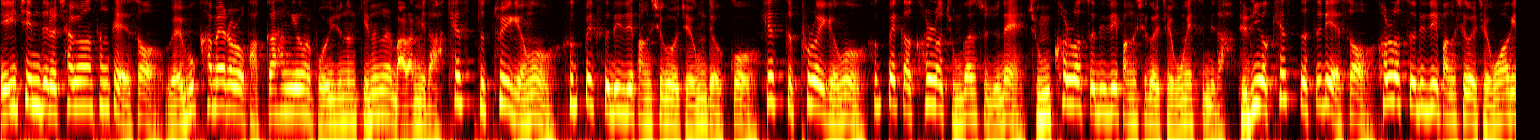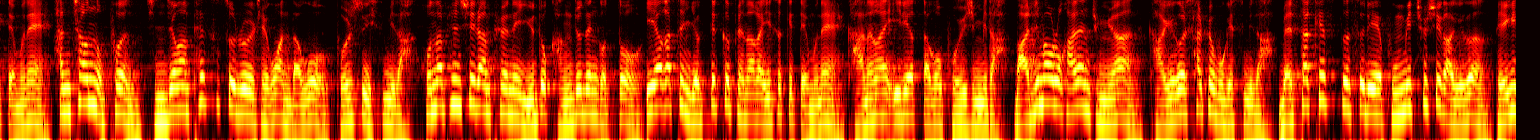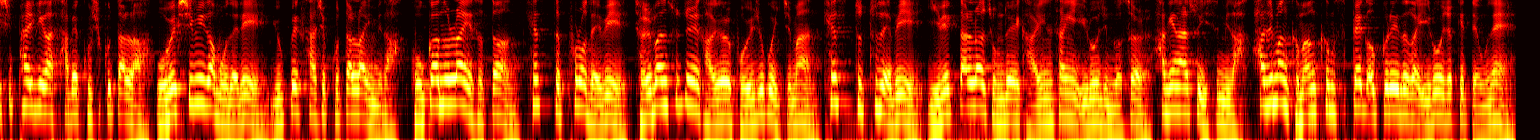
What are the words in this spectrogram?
HMD를 착용한 상태에서 외부 카메라로 바깥 환경을 보여주는 기능을 말합니다. 캐스트 2의 경우 흑백 3D 방식으로 제공되었고 캐스트 프로의 경우 흑백과 컬러 중간 수준의 중컬러 3D 방식을 제공했습니다. 드디어 캐스트 3에서 컬러 3D 방식을 제공하기 때문에 한 차원 높은 진정한 패스스루를 제공한다고 볼 수 있습니다. 혼합 현실이란 표현이 유독 강조된 것도 이와 같은 역대급 변화가 있었기 때문에 가능한 일이었다고 보여집니다. 마지막으로 가장 중요한 가격을 살펴보겠습니다. 메타캐스트 3의 북미 출시 가격은 128기가 499달러, 512가 모델이 649달러입니다. 고가 논란이 있었던 캐스트 프로 대비 절반 수준의 가격을 보여주고 있지만 캐스트 2 대비 200달러 정도의 가격 인상이 이루어진 것을 확인할 수 있습니다. 하지만 그만큼 스펙 업그레이드가 이루어졌기 때문에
